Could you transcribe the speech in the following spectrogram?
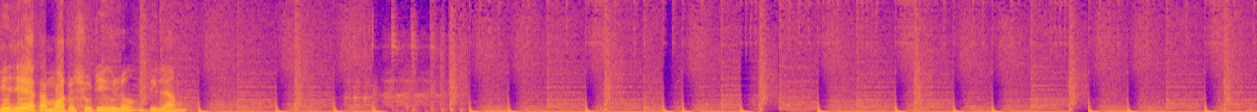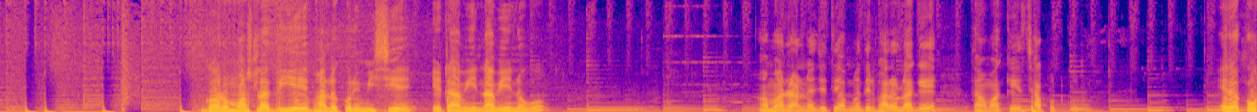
ভেজে রাখা মটরশুঁটিগুলো দিলাম। গরম মশলা দিয়ে ভালো করে মিশিয়ে এটা আমি নামিয়ে নেব। আমার রান্না যদি আপনাদের ভালো লাগে, তা আমাকে সাপোর্ট করুন। এরকম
